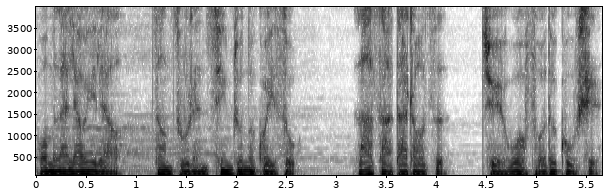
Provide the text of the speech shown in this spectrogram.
我们来聊一聊藏族人心中的归宿——拉萨大昭寺觉卧佛的故事。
